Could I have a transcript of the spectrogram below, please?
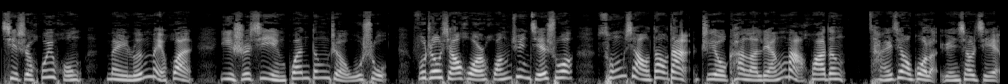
气势恢宏、美轮美奂，一时吸引观灯者无数。福州小伙黄俊杰说：“从小到大，只有看了两马花灯。”才叫过了元宵节。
